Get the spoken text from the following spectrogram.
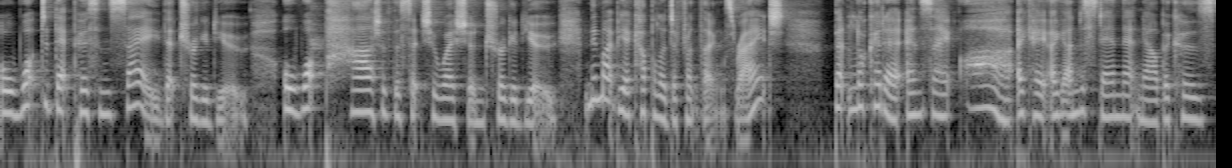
Or what did that person say that triggered you? Or what part of the situation triggered you? And there might be a couple of different things, right? But look at it and say, ah, oh, okay, I understand that now because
